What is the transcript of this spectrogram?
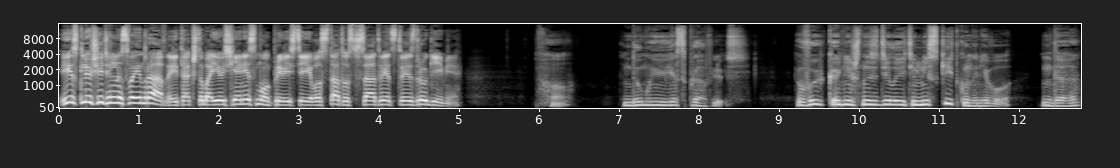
исключительно своенравный, так что, боюсь, я не смог привести его статус в соответствие с другими». «Хо, думаю, я справлюсь. Вы, конечно, сделаете мне скидку на него, да?»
